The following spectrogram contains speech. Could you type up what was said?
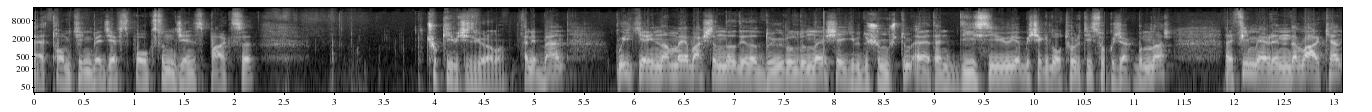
Ee, Tom King ve Jeff Spokes'un Jane Sparks'ı. Çok iyi bir çizgi roman. Hani ben bu ilk yayınlanmaya başlandığında ya da duyurulduğunda şey gibi düşünmüştüm. Evet hani DCU'ya bir şekilde otoriteyi sokacak bunlar. Hani film evreninde varken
